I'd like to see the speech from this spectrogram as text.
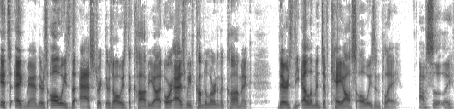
it's Eggman. There's always the asterisk, there's always the caveat, or as we've come to learn in the comic, there's the element of chaos always in play. Absolutely.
